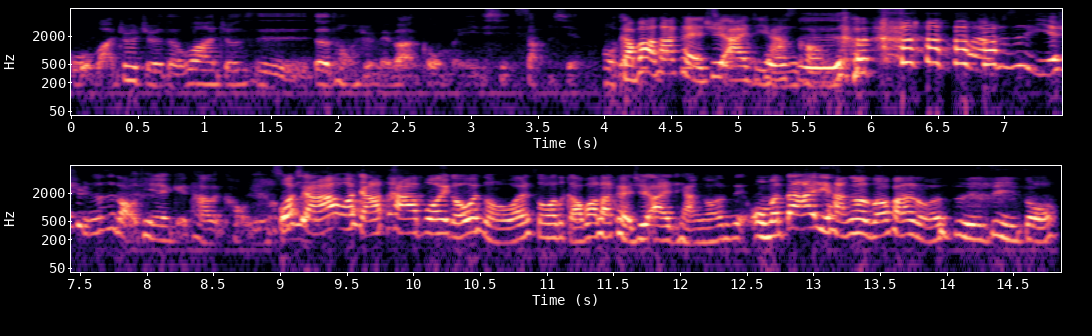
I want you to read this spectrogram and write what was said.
过吧，就觉得哇，就是这个同学没办法跟我们一起上线，搞不好他可以去埃及航空是 对啊，就是也许这是老天爷给他的考验。我想要，我想要插播一个，为什么我会说，搞不好他可以去埃及航空？我们到埃及航空的时候发生什么事？你自己说。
